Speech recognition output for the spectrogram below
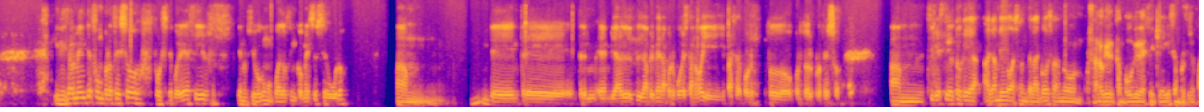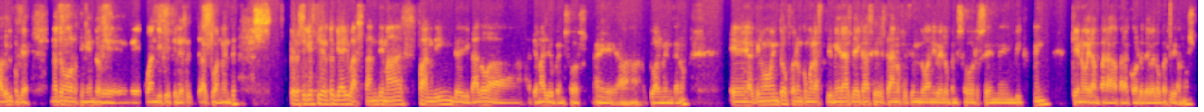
Inicialmente fue un proceso, pues te podría decir que nos llevó como cuatro o cinco meses seguro, de entre, enviar la primera propuesta ¿no? y pasar por todo, por todo el proceso. sí que es cierto que ha cambiado bastante la cosa, no, o sea, no que, tampoco quiere decir que sea un proceso fácil porque no tengo conocimiento de, cuán difícil es actualmente, pero sí que es cierto que hay bastante más funding dedicado a, temas de open source eh, actualmente, ¿no? En aquel momento fueron como las primeras becas que se estaban ofreciendo a nivel open source en, Bitcoin, que no eran para, para core developers, digamos.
